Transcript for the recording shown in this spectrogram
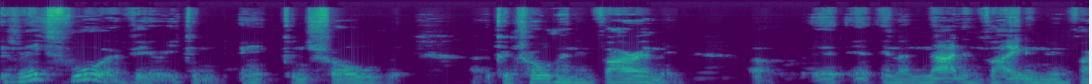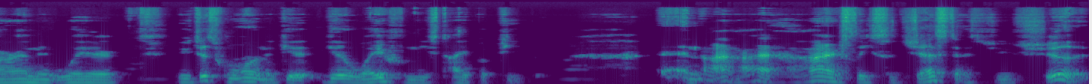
it makes for a very con, controlled, uh, controlling environment. Uh, in, in, a not inviting environment where you just want to get get away from these type of people, and I, I, actually suggest that you should.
